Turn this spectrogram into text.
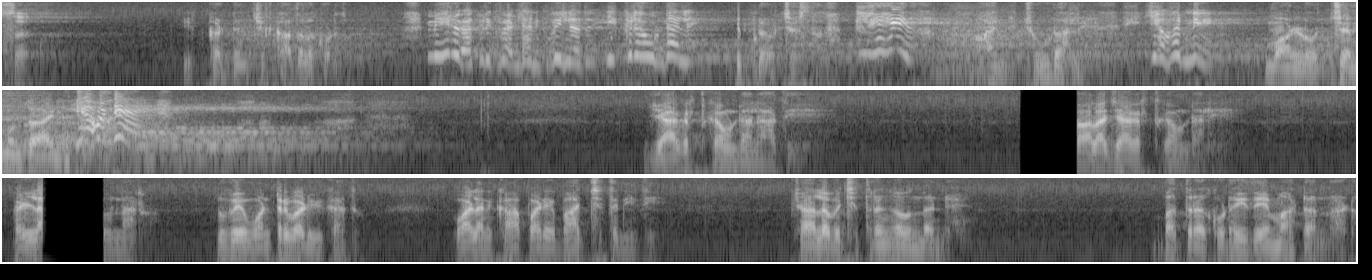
సార్. ఇక్కడి నుంచి కదలకూడదు. మీరు ఎక్కడికి వెళ్ళడానికి వీలేదు ఇక్కడే ఉండాలి. ఇప్పుడే వచ్చేస్తాను. ప్లీజ్. ఆయన్ని చూడాలి. ఎవరిని? వాళ్ళు వచ్చే ముందు ఆయన జాగ్రత్తగా ఉండాలి అది చాలా జాగ్రత్తగా ఉండాలి. పెళ్ళ ఉన్నారు. నువ్వేం ఒంటరివాడివి కాదు. వాళ్ళని కాపాడే బాధ్యత నీది. చాలా విచిత్రంగా ఉందండి. భద్ర కూడా ఇదే మాట అన్నాడు.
